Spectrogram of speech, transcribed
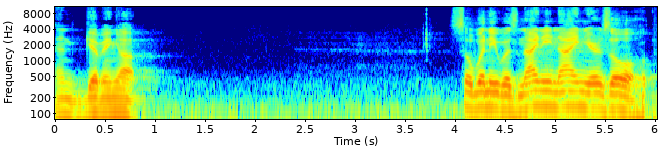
and giving up. So when he was 99 years old,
